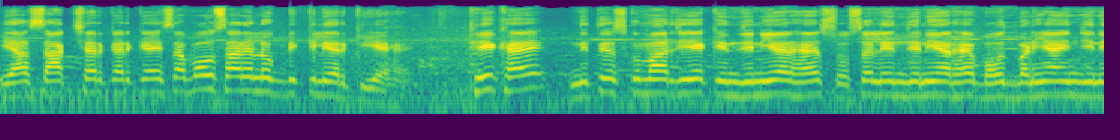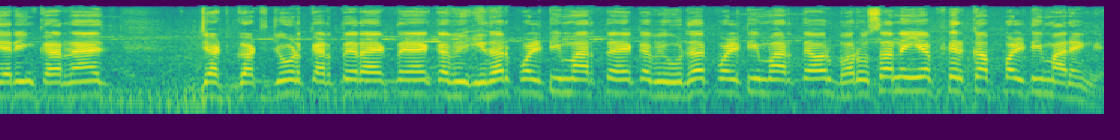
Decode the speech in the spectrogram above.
या साक्षर करके ऐसा बहुत सारे लोग डिक्लेयर किए हैं। ठीक है, नीतीश कुमार जी एक इंजीनियर है सोशल इंजीनियर है, बहुत बढ़िया इंजीनियरिंग कर रहे हैं। जट गठजोड़ करते रहते हैं कभी इधर पलटी मारते हैं कभी उधर पलटी मारते हैं और भरोसा नहीं है फिर कब पलटी मारेंगे।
